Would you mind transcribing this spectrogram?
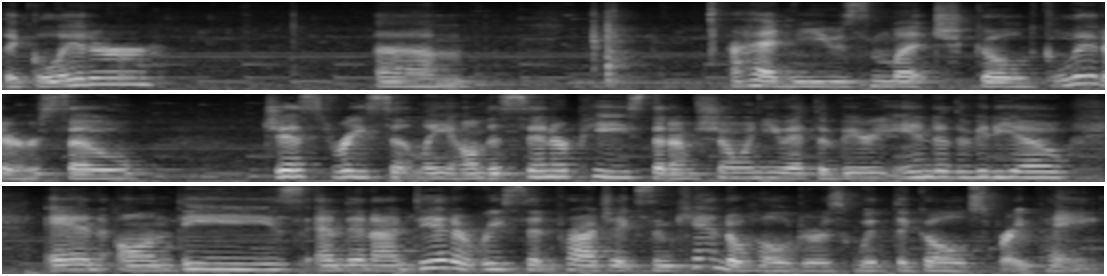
the glitter, um, I hadn't used much gold glitter, so just recently on the centerpiece that I'm showing you at the very end of the video and on these and then I did a recent project some candle holders with the gold spray paint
